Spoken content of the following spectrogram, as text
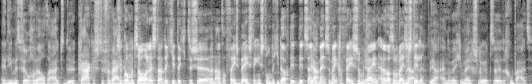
En die met veel geweld uit de krakers te Ze verwijderen. kwam het zomaar er staan dat je, dat je tussen een aantal feestbeesten in stond. Dat je dacht, dit, dit zijn Ja. de mensen waarmee ik ga feesten zo meteen. Ja. En dat was dan opeens een ja, stille. Ja, en dan werd je meegesleurd eh, de groep uit.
